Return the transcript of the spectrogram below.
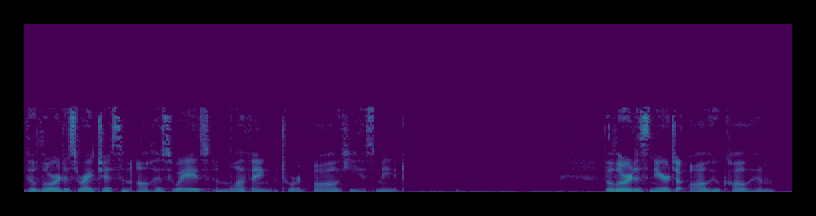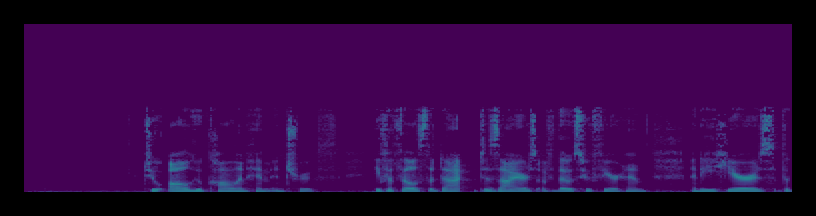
The Lord is righteous in all his ways and loving toward all he has made. The Lord is near to all who call him to all who call on him in truth. He fulfills the de- desires of those who fear him, and he hears the,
